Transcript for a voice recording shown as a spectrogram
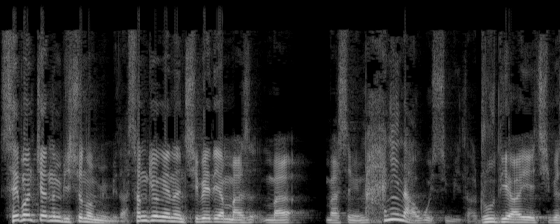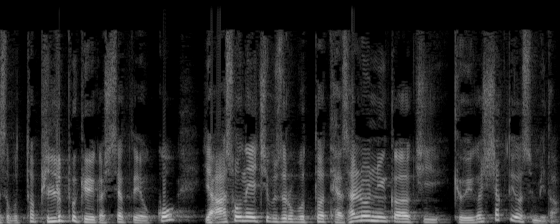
세 번째는 미션홈입니다. 성경에는 집에 대한 말, 말, 말씀이 많이 나오고 있습니다. 루디아의 집에서부터 빌리프 교회가 시작되었고 야손의 집에서부터 데살로니가 교회가 시작되었습니다.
